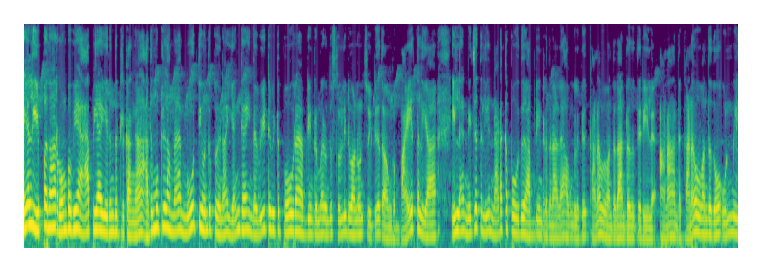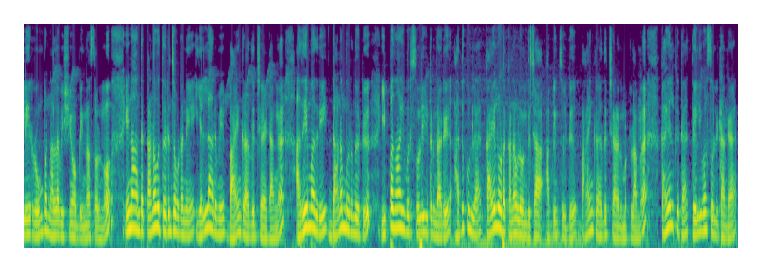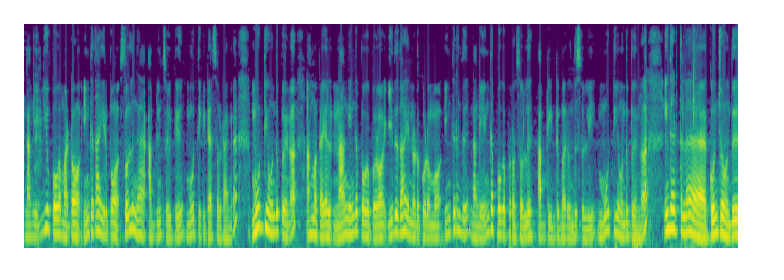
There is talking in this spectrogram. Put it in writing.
கையல் இப்போ தான் ரொம்பவே ஹாப்பியாக இருந்துட்டுருக்காங்க. அது மட்டும் இல்லாமல் மூர்த்தி வந்து போதுன்னா எங்கே இந்த வீட்டை விட்டு போகிறேன் அப்படின்ற மாதிரி வந்து சொல்லிடுவானோன்னு சொல்லிட்டு அது அவங்க பயத்துலையா இல்லை நிஜத்துலேயே நடக்க போகுது அப்படின்றதுனால அவங்களுக்கு கனவு வந்ததான்றது தெரியல. ஆனால் அந்த கனவு வந்ததும் உண்மையிலேயே ரொம்ப நல்ல விஷயம் அப்படின்னு தான் சொல்லணும். ஏன்னா அந்த கனவு தெரிஞ்ச உடனே எல்லாருமே பயங்கர அதிர்ச்சி ஆகிட்டாங்க அதே மாதிரி தனம் இருந்துட்டு இப்போ தான் இவர் சொல்லிக்கிட்டு இருந்தாரு அதுக்குள்ளே கயலோட கனவுல வந்துச்சா? அப்படின்னு சொல்லிட்டு பயங்கர அதிர்ச்சி ஆனது மட்டும் இல்லாமல் கயல்கிட்ட தெளிவாக சொல்லிட்டாங்க. நாங்கள் எங்கேயும் போக மாட்டோம். இங்கே தான் இருப்போம். சொல்லுங்க அப்படின்னு சொல்லிட்டு மூர்த்தி கிட்ட சொல்கிறாங்க மூர்த்தியும் வந்து போயினா ஆமாம் கையல் நாங்கள் எங்கே போக போகிறோம் இதுதான் என்னோட குடும்பம். இங்கேருந்து நாங்கள் எங்கே போக போகிறோம் சொல்லு அப்படின்ற மாதிரி வந்து சொல்லி மூர்த்தியும் வந்து போயினா இந்த இடத்துல கொஞ்சம் வந்து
